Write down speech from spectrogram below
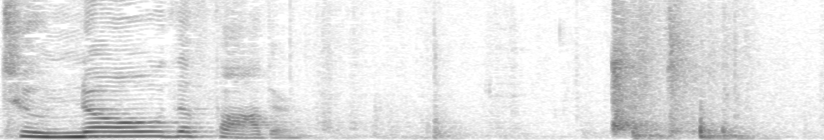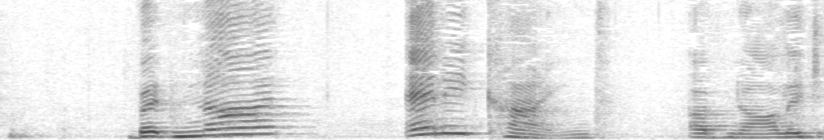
to know the Father. But not any kind of knowledge.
